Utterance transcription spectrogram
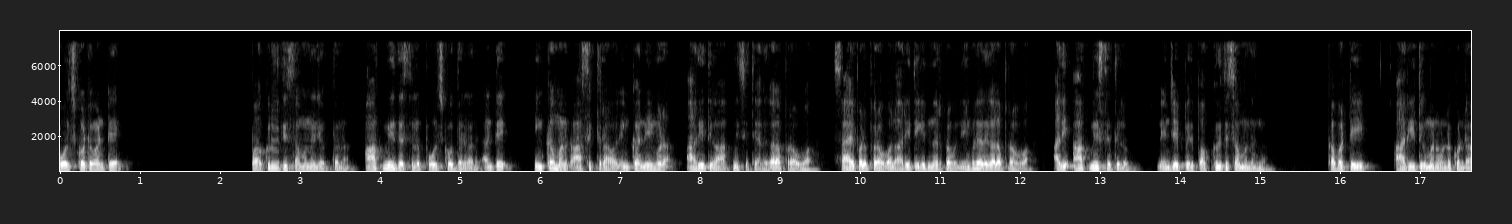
పోల్చుకోవటం అంటే ప్రకృతి సంబంధం చెప్తున్నా. ఆత్మీయ దశలో పోల్చుకోవద్దని కాదు. అంటే ఇంకా మనకు ఆసక్తి రావాలి. ఇంకా నేను కూడా ఆ రీతిగా ఆత్మీయ స్థితి ఎదగాల ప్రవ్వ? సహాయపడి ప్రవ్వాలి? ఆ రీతి ఎదిగినారు ప్రభావ నేను కూడా ఎదగాల ప్రవ్వ? అది ఆత్మీయ స్థితిలో. నేను చెప్పేది ప్రకృతి సంబంధంగా. కాబట్టి ఆ రీతికి మనం ఉండకుండా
